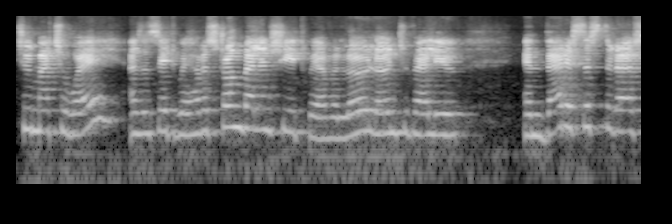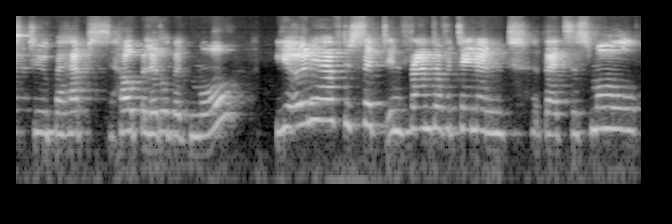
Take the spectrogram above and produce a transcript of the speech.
too much away. As I said, we have a strong balance sheet, we have a low loan to value, and that assisted us to perhaps help a little bit more. You only have to sit in front of a tenant that's a small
